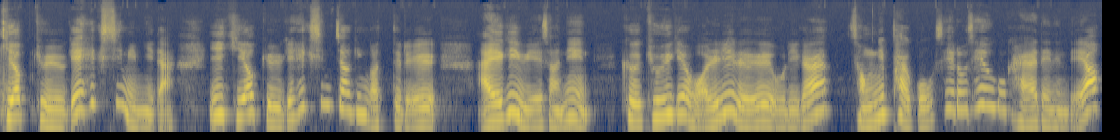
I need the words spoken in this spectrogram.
기업 교육의 핵심입니다. 이 기업 교육의 핵심적인 것들을 알기 위해서는 그 교육의 원리를 우리가 정립하고 새로 세우고 가야 되는데요.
